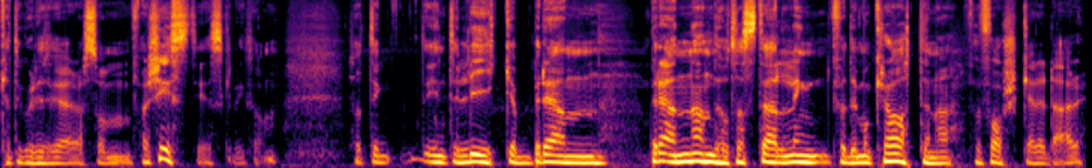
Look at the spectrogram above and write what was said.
kategoriseras som fascistisk. Liksom. Så att det, det, är inte lika bränn, brännande att ta ställning för demokraterna för forskare där.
